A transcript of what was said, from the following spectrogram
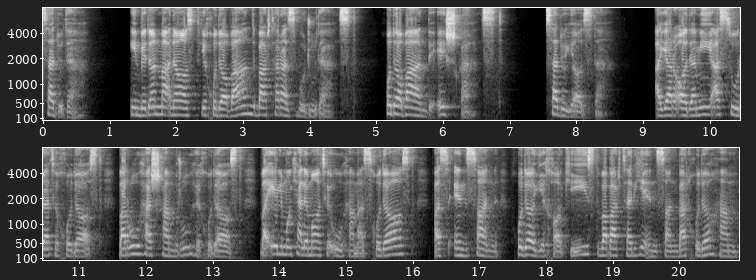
110 این بدان معناست که خداوند برتر از وجود است. خداوند عشق است. 111 اگر آدمی از صورت خداست و روحش هم روح خداست و علم و کلمات او هم از خداست پس انسان خدای خاکی است و برتری انسان بر خدا هم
